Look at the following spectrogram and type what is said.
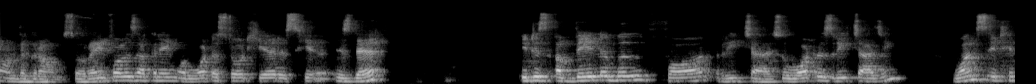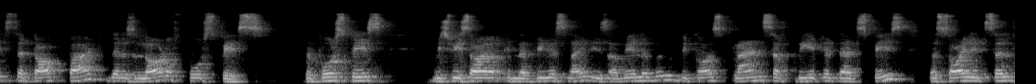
on the ground. So rainfall is occurring or water stored here is here is there it is available for recharge. So water is recharging. Once it hits the top part, there is a lot of pore space. The pore space, which we saw in the previous slide, is available because plants have created that space. The soil itself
